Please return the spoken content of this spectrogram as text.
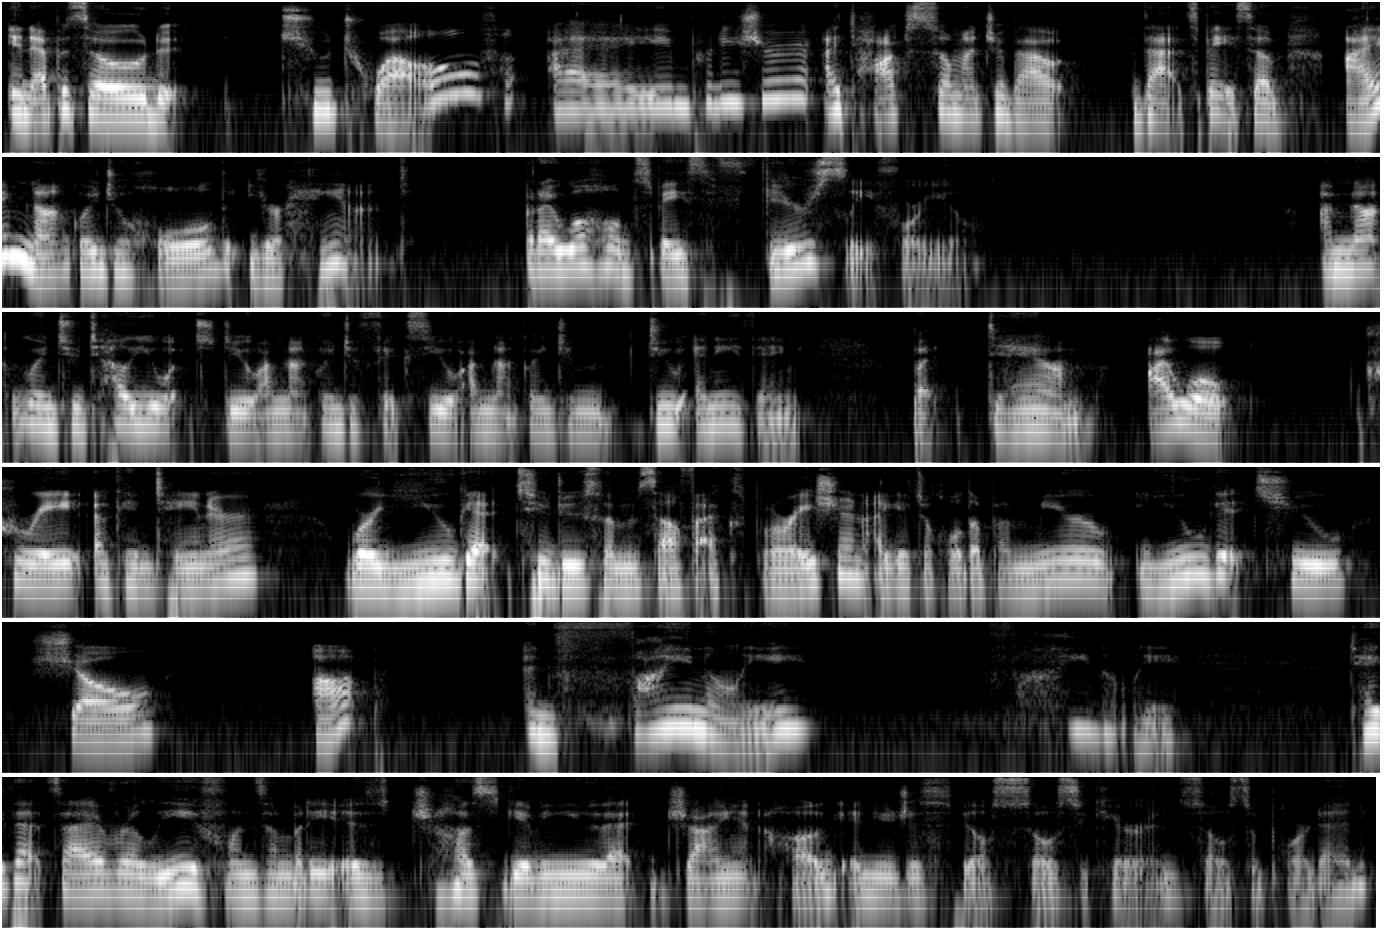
In episode 212, I'm pretty sure I talked so much about that space of I am not going to hold your hand, but I will hold space fiercely for you. I'm not going to tell you what to do. I'm not going to fix you. I'm not going to do anything. But damn, I will create a container where you get to do some self exploration. I get to hold up a mirror. You get to show up and finally, finally take that sigh of relief when somebody is just giving you that giant hug and you just feel so secure and so supported.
